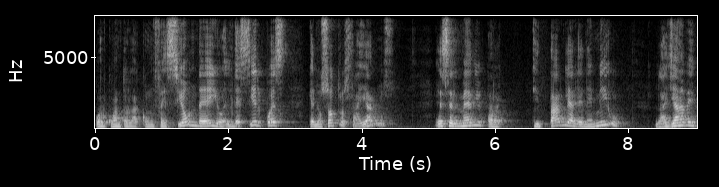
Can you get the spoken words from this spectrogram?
por cuanto la confesión de ello, el decir pues que nosotros fallamos, es el medio para quitarle al enemigo la llave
